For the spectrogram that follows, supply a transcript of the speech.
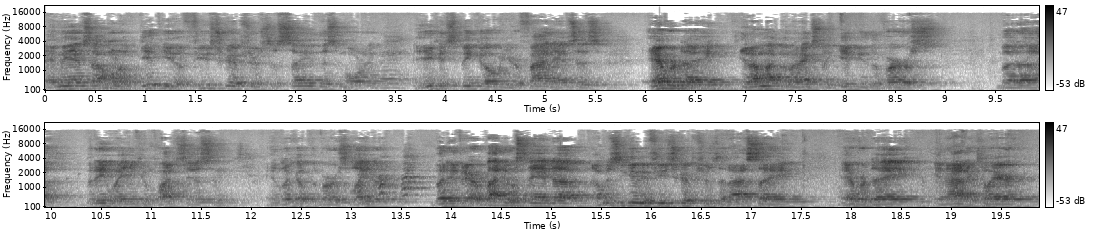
Amen. So I'm going to give you a few scriptures to say this morning you can speak over your finances every day, and I'm not going to actually give you the verse, but uh, but anyway, you can watch this and, and look up the verse later. But if everybody will stand up, I'm just going to give you a few scriptures that I say every day, and I declare,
